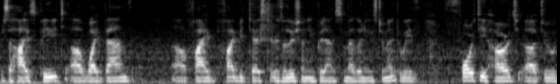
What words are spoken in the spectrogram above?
It's a high speed, uh, wide band, uh, 5 5 bit test resolution impedance measuring instrument with 40 hertz uh, to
